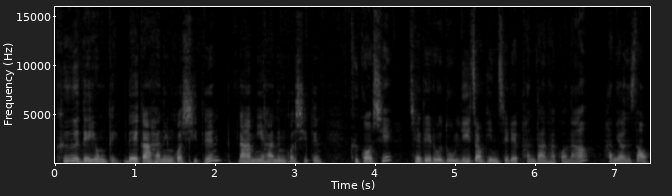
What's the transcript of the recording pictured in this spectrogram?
그 내용들 내가 하는 것이든 남이 하는 것이든 그것이 제대로 논리적인지를 판단하거나 하면서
